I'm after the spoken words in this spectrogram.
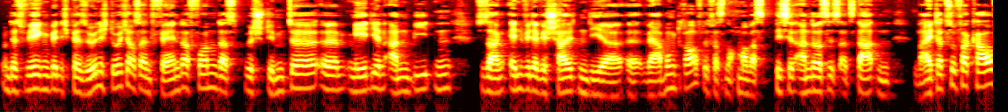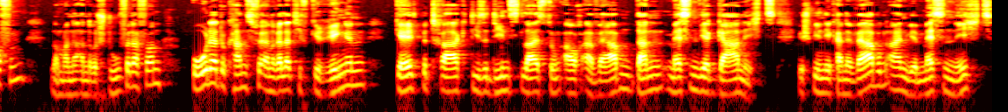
Und deswegen bin ich persönlich durchaus ein Fan davon, dass bestimmte äh, Medien anbieten, zu sagen, entweder wir schalten dir äh, Werbung drauf, das was nochmal was bisschen anderes ist, als Daten weiter zu verkaufen, nochmal eine andere Stufe davon, oder du kannst für einen relativ geringen Geldbetrag diese Dienstleistung auch erwerben, dann messen wir gar nichts. Wir spielen hier keine Werbung ein, wir messen nichts.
